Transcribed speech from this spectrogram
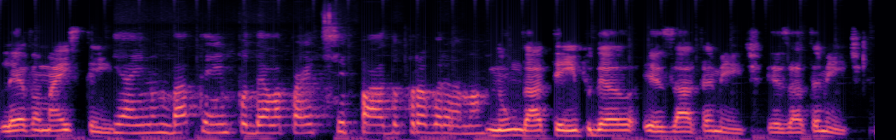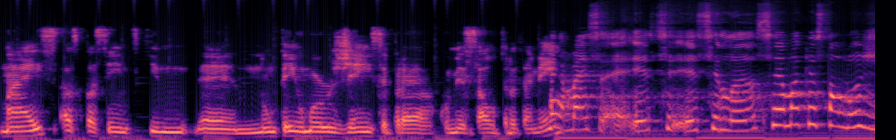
leva mais tempo. E aí não dá tempo dela participar do programa. Não dá tempo dela, exatamente, exatamente. Mas as pacientes que é, não têm uma urgência para começar o tratamento. É, mas esse, esse lance é uma questão logística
